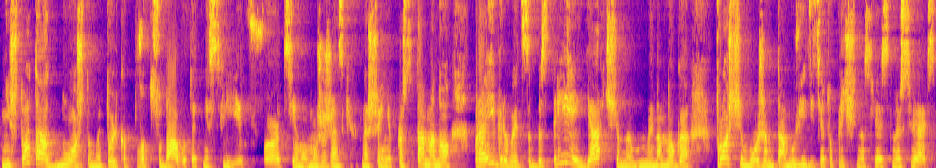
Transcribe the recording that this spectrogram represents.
не что-то одно, что мы только вот сюда вот отнесли в тему мужа-женских отношений. Просто там оно проигрывается быстрее, ярче, мы, мы намного проще можем там увидеть эту причинно-следственную связь.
